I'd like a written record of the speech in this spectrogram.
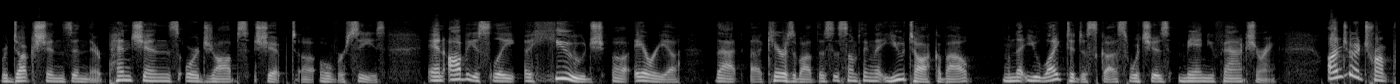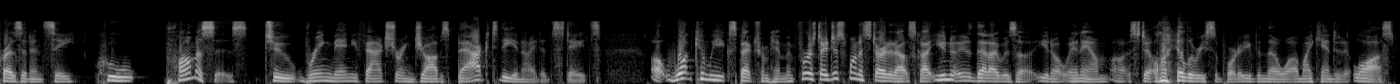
reductions in their pensions or jobs shipped uh, overseas. And obviously, a huge uh, area that uh, cares about this is something that you talk about and that you like to discuss, which is manufacturing. Under a Trump presidency, who promises to bring manufacturing jobs back to the United States, uh, what can we expect from him? And first, I just want to start it out, Scott. You know that I was a, you know, and am uh, still a Hillary supporter, even though uh, my candidate lost.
